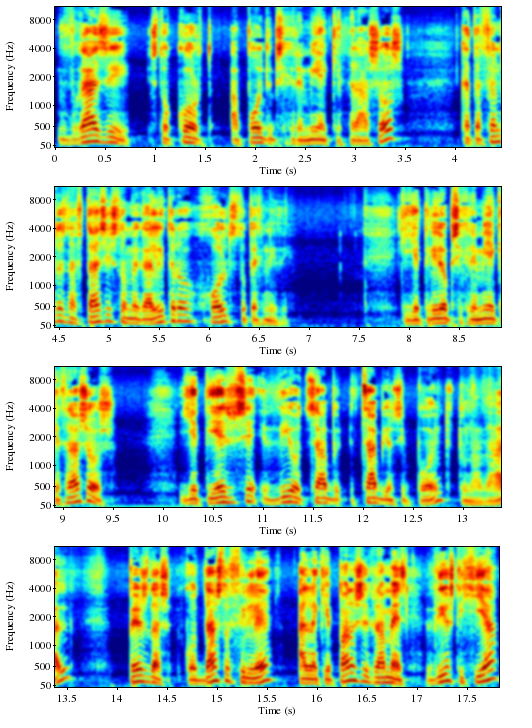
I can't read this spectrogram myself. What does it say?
Βγάζει στο court απόλυτη ψυχραιμία και θράσος, καταφέροντας να φτάσει στο μεγαλύτερο hold στο παιχνίδι. Και γιατί λέω ψυχραιμία και θράσος; Γιατί έζησε δύο championship point του Ναδάλ, παίζοντας κοντά στο φιλέ αλλά και πάνω στις γραμμές. Δύο στοιχεία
